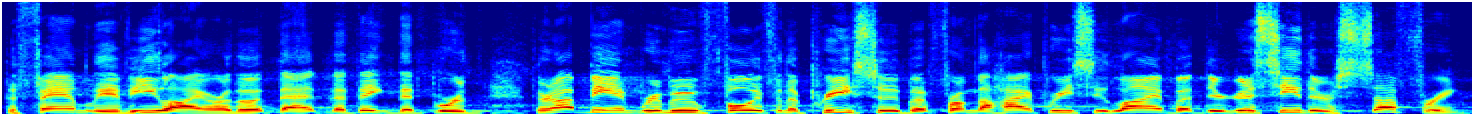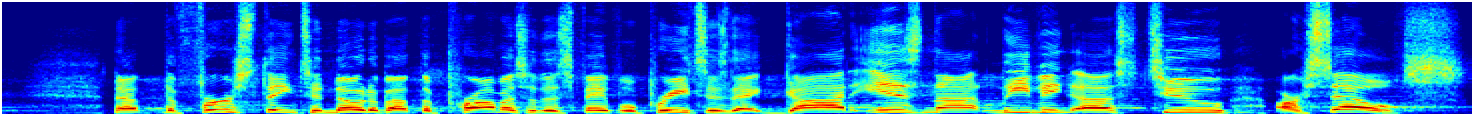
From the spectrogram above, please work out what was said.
the family of Eli, or the, that, that thing that we're, they're not being removed fully from the priesthood, but from the high priestly line, but they're going to see their suffering. Now, the first thing to note about the promise of this faithful priest is that God is not leaving us to ourselves.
